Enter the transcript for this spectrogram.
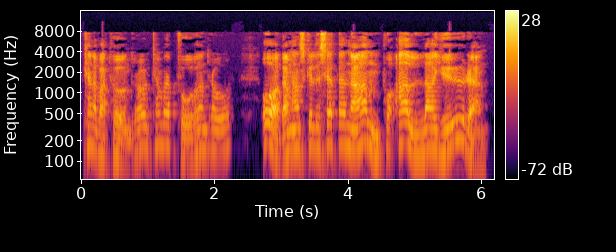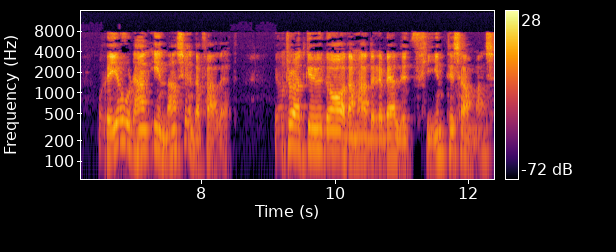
Det kan ha varit 100 år, det kan ha varit 200 år. Adam han skulle sätta namn på alla djuren. Och det gjorde han innan syndafallet. Jag tror att Gud och Adam hade det väldigt fint tillsammans.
